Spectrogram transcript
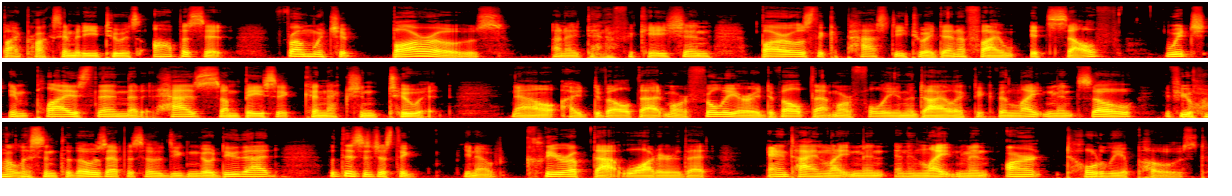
by proximity to its opposite, from which it borrows an identification, borrows the capacity to identify itself, which implies then that it has some basic connection to it. Now, I develop that more fully, or I develop that more fully in the dialectic of enlightenment. So, if you want to listen to those episodes, you can go do that. But this is just to, you know, clear up that water that anti enlightenment and enlightenment aren't totally opposed.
